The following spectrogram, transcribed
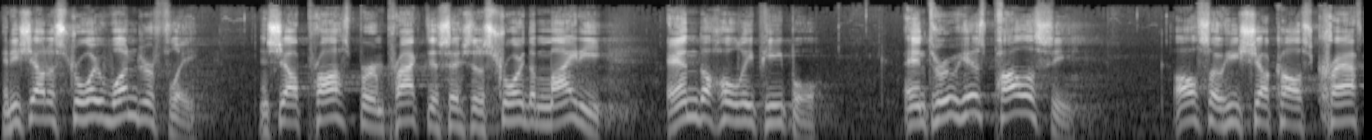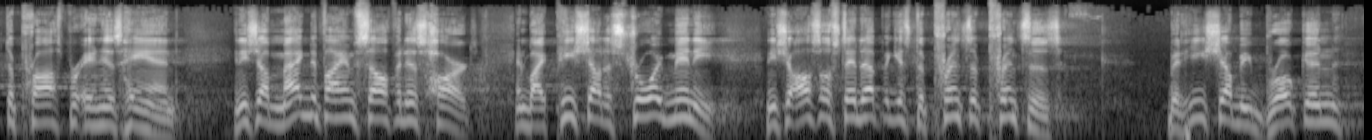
And he shall destroy wonderfully, and shall prosper and practice, and shall destroy the mighty and the holy people. And through his policy, also he shall cause craft to prosper in his hand and he shall magnify himself in his heart, and by peace shall destroy many. And he shall also stand up against the prince of princes, but he shall be broken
